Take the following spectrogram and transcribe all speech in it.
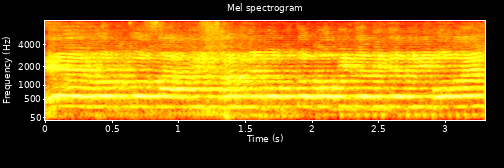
দেড় লক্ষ সাহাবীর সামনে বক্তব্য দিতে দিতে তিনি বললেন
